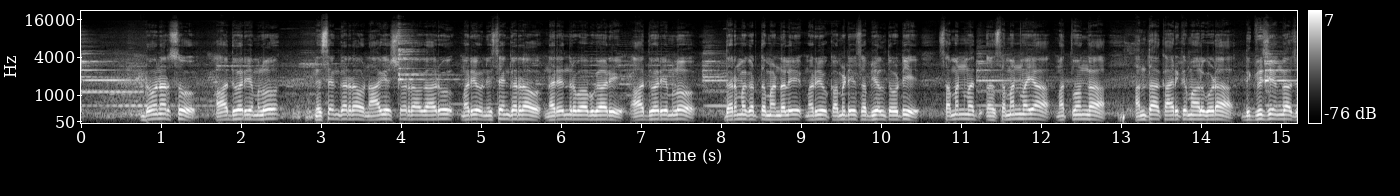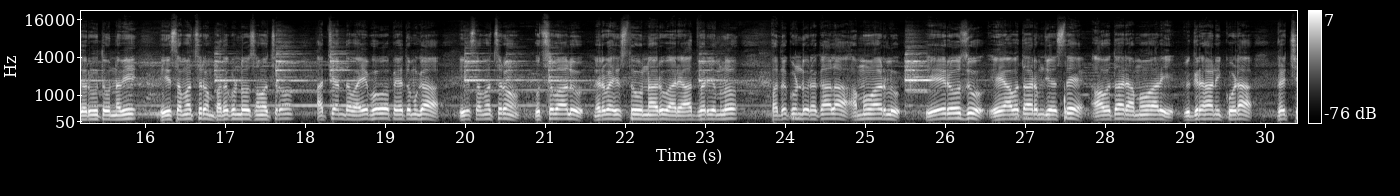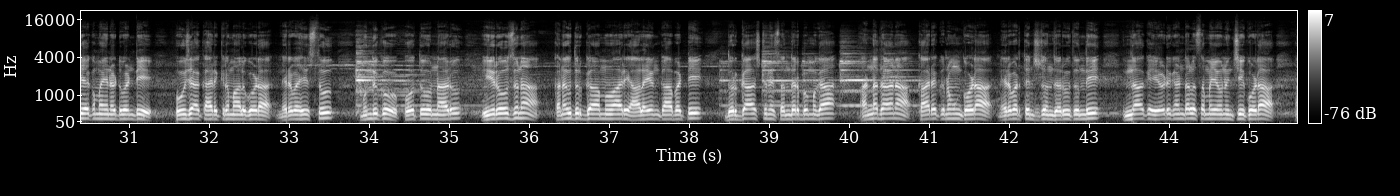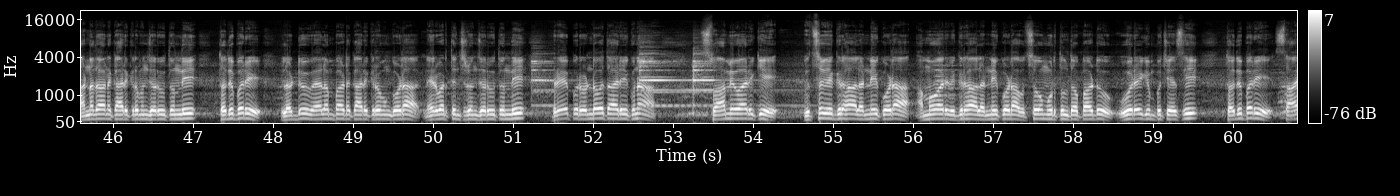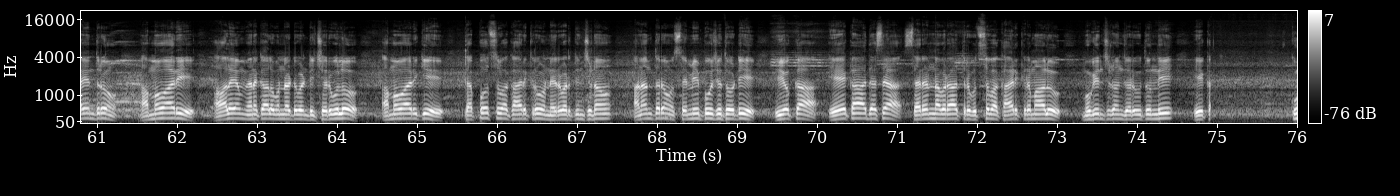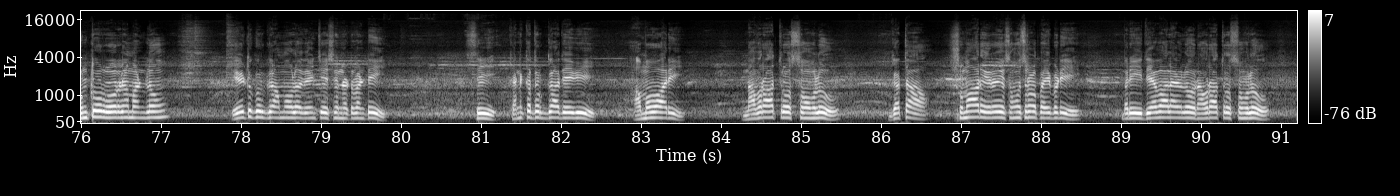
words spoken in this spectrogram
డోనర్స్ ఆధ్వర్యంలో నిశంకర్రావు నాగేశ్వరరావు గారు మరియు నిశంకర్రావు నరేంద్రబాబు గారి ఆధ్వర్యంలో ధర్మకర్త మండలి మరియు కమిటీ సభ్యులతోటి సమన్వ సమన్వయ మత్వంగా అంతా కార్యక్రమాలు కూడా దిగ్విజయంగా జరుగుతున్నవి ఈ సంవత్సరం పదకొండవ సంవత్సరం. అత్యంత వైభవపేతముగా ఈ సంవత్సరం ఉత్సవాలు నిర్వహిస్తూ ఉన్నారు వారి ఆధ్వర్యంలో. పదకొండు రకాల అమ్మవార్లు ఏ రోజు ఏ అవతారం చేస్తే అవతార అమ్మవారి విగ్రహానికి కూడా ప్రత్యేకమైనటువంటి పూజా కార్యక్రమాలు కూడా నిర్వహిస్తూ ముందుకు పోతూ ఉన్నారు. ఈ రోజున కనకదుర్గా అమ్మవారి ఆలయం కాబట్టి దుర్గాష్టమి సందర్భముగా అన్నదాన కార్యక్రమం కూడా నిర్వర్తించడం జరుగుతుంది. ఇందాక ఏడు గంటల సమయం నుంచి కూడా అన్నదాన కార్యక్రమం జరుగుతుంది. తదుపరి లడ్డూ వేలంపాట కార్యక్రమం కూడా నిర్వర్తించడం జరుగుతుంది. రేపు రెండవ తారీఖున స్వామివారికి ఉత్సవ విగ్రహాలన్నీ కూడా అమ్మవారి విగ్రహాలన్నీ కూడా ఉత్సవమూర్తులతో పాటు ఊరేగింపు చేసి తదుపరి సాయంత్రం అమ్మవారి ఆలయం వెనకాల ఉన్నటువంటి చెరువులో అమ్మవారికి తెప్పోత్సవ కార్యక్రమం నిర్వర్తించడం అనంతరం సెమీ పూజతోటి ఈ యొక్క ఏకాదశ శరన్నవరాత్రి ఉత్సవ కార్యక్రమాలు ముగించడం జరుగుతుంది. ఈ గుంటూరు రూరల్ మండలం ఏటుకూరు గ్రామంలో వేంచేసి ఉన్నటువంటి శ్రీ కనకదుర్గాదేవి అమ్మవారి నవరాత్రోత్సవములు గత సుమారు ఇరవై సంవత్సరాల పైబడి మరి ఈ దేవాలయంలో నవరాత్రోత్సవములు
